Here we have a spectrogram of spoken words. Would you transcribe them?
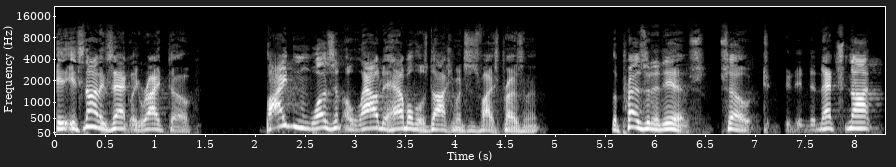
it, it's not exactly right, though. Biden wasn't allowed to have all those documents as vice president. The president is. So that's not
